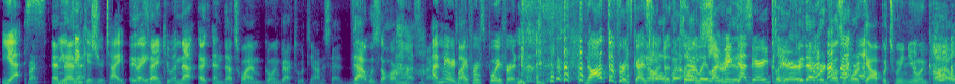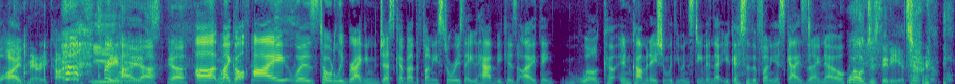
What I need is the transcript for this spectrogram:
yes. and you then think is your type, Uh, right? Thank you, and that uh, and that's why I'm going back to what DeAnna said. That was the hard lesson. I, I married my first boyfriend, not the first guy I no, slept with. Clearly, let me make that very clear. If it ever doesn't work out between you and Kyle, I'd marry Kyle. He pretty high, is, yeah, yeah. Uh, one of my Michael, I was totally bragging to Jessica about the funny stories that you have because I think, well, co- in combination with you and Stephen, that you guys are the funniest guys that I know. Well, just idiots. Really.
